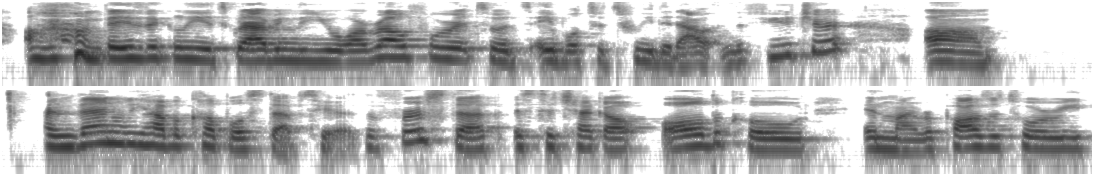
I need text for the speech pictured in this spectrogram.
um, basically it's grabbing the URL for it so it's able to tweet it out in the future. Um, and then we have a couple of steps here. The first step is to check out all the code in my repository.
